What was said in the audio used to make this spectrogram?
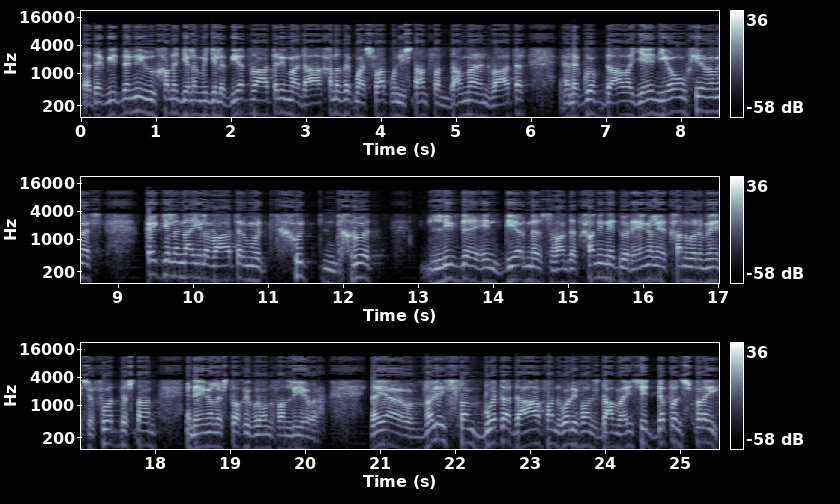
dat ek weet nou nie hoe gaan dit julle met julle beerdwater nie, maar daar gaan dit ook maar swak met die stand van damme en water. En ek hoop daar waar jy in jou omgewing is, kyk julle na julle water moet goed groot liefde en deernis want dit gaan nie net oor hengel nie, dit gaan oor mense voortbestaan en hengel is tog die bron van lewe. Nou ja, Willies van Botha daar van Olifantsdam, hy sê dip en sprei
